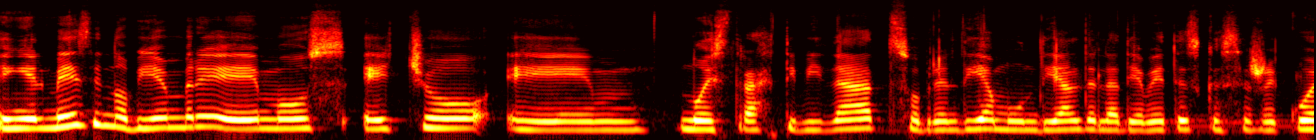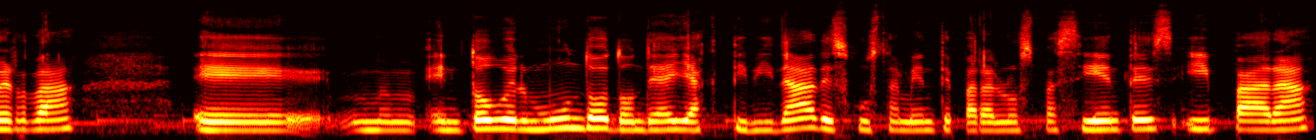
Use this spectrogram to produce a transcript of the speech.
En el mes de noviembre hemos hecho em, nuestra actividad sobre el Día Mundial de la Diabetes que se recuerda eh, en todo el mundo donde hay actividades justamente para los pacientes y para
